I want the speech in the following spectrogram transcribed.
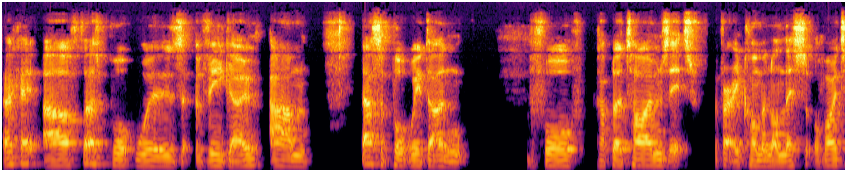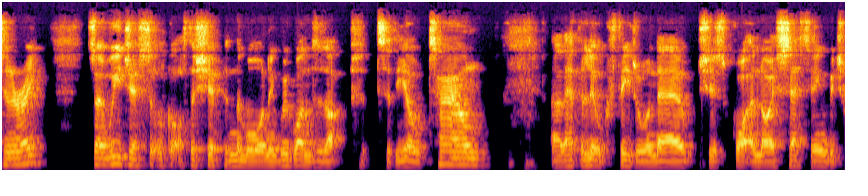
Okay. Our first port was Vigo. Um, that's a port we've done before a couple of times. It's very common on this sort of itinerary. So we just sort of got off the ship in the morning. We wandered up to the old town. Uh, they have the little cathedral in there, which is quite a nice setting, which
